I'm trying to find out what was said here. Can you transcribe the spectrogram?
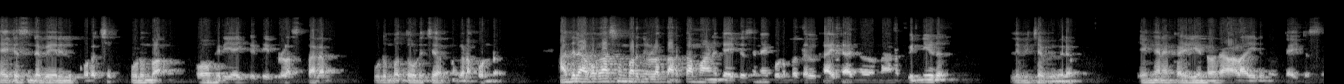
ടൈറ്റസിന്റെ പേരിൽ കുറച്ച് കുടുംബ ഓഹരിയായി കിട്ടിയിട്ടുള്ള സ്ഥലം കുടുംബത്തോട് ചേർന്ന് കിടപ്പുണ്ട്. അതിൽ അവകാശം പറഞ്ഞുള്ള തർക്കമാണ് ടൈറ്റസിനെ കുടുംബത്തിൽ കയറ്റാഞ്ഞതെന്നാണ് പിന്നീട് ലഭിച്ച വിവരം. എങ്ങനെ കഴിയേണ്ട ഒരാളായിരുന്നു ടൈറ്റസ്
